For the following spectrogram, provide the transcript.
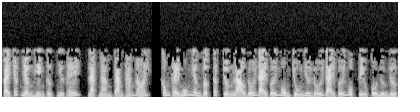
phải chấp nhận hiện thực như thế, Lạc Nam cảm thán nói, không thể muốn nhân vật cấp trưởng lão đối đãi với môn chủ như đối đãi với một tiểu cô nương được,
